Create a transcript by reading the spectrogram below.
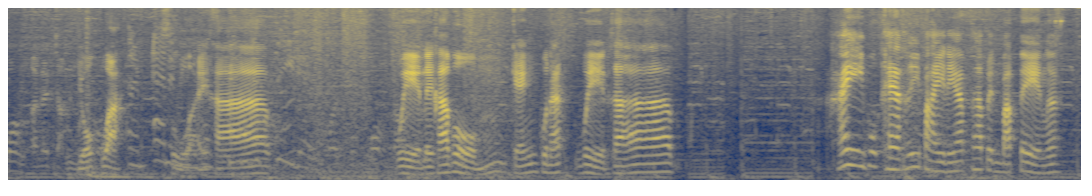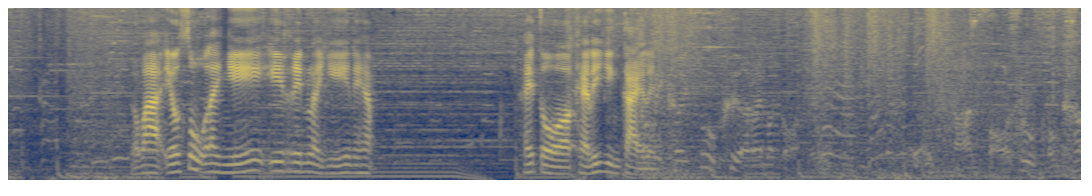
ป้องอาณาจักรยกว่ะ An enemy สวย has ครับ been defeated. เวทเลยครับผม แก๊งกุนักเวทครับ ให้พวกแครี่ไปนะครับ ถ้าเป็นบัฟเองนะแต่ว่าเอลสูอะไรอย่างงี้ อีรินอะไรอย่างงี้นะครับ ให้ตัวแครี่ยิงไก่เลยไม่เคยสู้เพื่ออะไรมาก่อนการต่อสู้ของข้า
